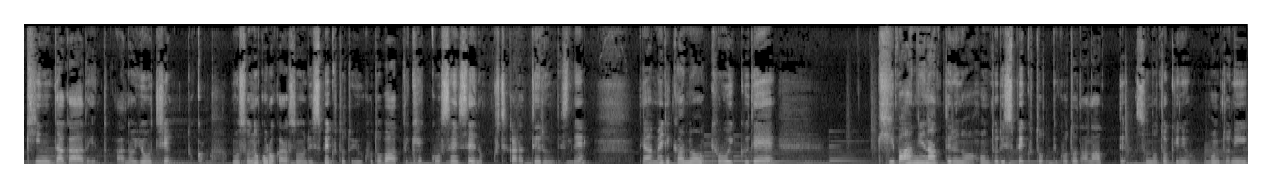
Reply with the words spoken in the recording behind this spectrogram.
キンダガーデンとかあの幼稚園とかもうその頃からそのリスペクトという言葉って結構先生の口から出るんですね。でアメリカの教育で基盤になってるのは本当リスペクトってことだなってその時に本当に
